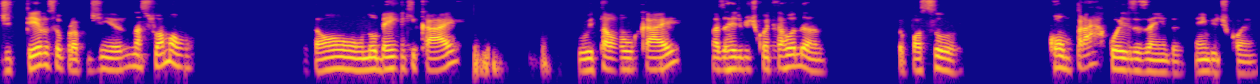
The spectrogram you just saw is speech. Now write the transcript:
de ter o seu próprio dinheiro na sua mão. Então, o Nubank cai, o Itaú cai, mas a rede Bitcoin está rodando. Eu posso comprar coisas ainda em Bitcoin.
